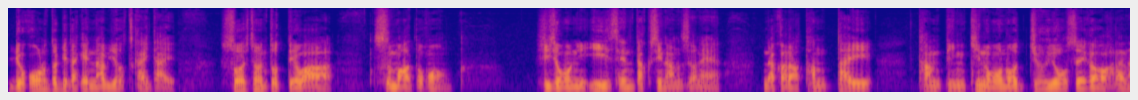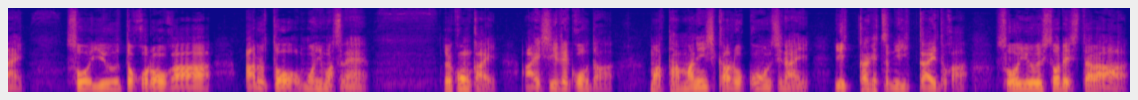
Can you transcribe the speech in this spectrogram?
旅行の時だけナビを使いたい。そういう人にとっては、スマートフォン、非常にいい選択肢なんですよね。だから単体、単品機能の重要性がわからない。そういうところがあると思いますね。で今回、IC レコーダー。まあ、たまにしか録音しない。1ヶ月に1回とか、そういう人でしたら、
